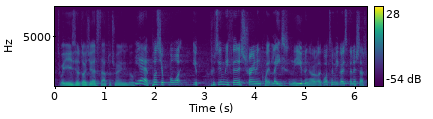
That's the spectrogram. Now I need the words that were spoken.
it's way easier to digest after training. You know. Yeah. Plus, you're what you presumably finish training quite late in the evening. Like, what time do you guys finish that?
